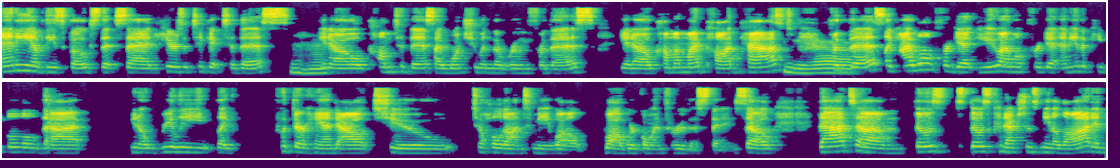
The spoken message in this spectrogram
any of these folks that said, here's a ticket to this, mm-hmm. you know, come to this. I want you in the room for this, you know, come on my podcast yeah. for this. Like, I won't forget you. I won't forget any of the people that, you know, really like put their hand out to to hold on to me while while we're going through this thing so that um those those connections mean a lot and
